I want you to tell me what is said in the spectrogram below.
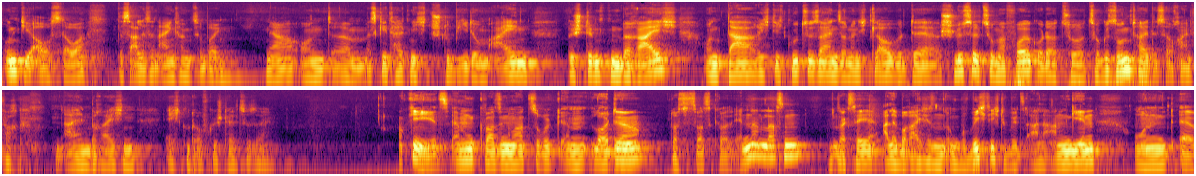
und die Ausdauer, das alles in Einklang zu bringen. Ja, und ähm, es geht halt nicht stupide um einen bestimmten Bereich und da richtig gut zu sein, sondern ich glaube, der Schlüssel zum Erfolg oder zur, zur Gesundheit ist auch einfach in allen Bereichen echt gut aufgestellt zu sein. Okay, jetzt ähm, quasi nochmal zurück. Ähm, Leute, du hast jetzt was gerade ändern lassen. Du sagst, hey, alle Bereiche sind irgendwo wichtig, du willst alle angehen. Und äh,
